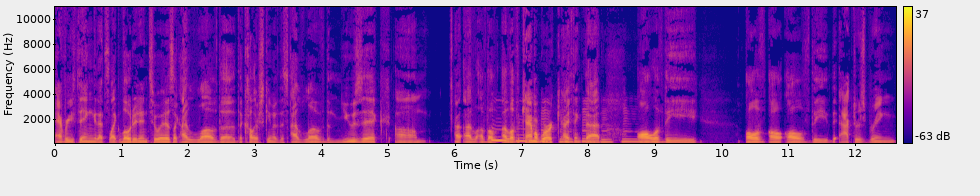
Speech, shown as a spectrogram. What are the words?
everything that's like loaded into it is like I love the the color scheme of this. I love the music. Um, I, I love the I love the camera work. I think that all of the all of all, all of the the actors bring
